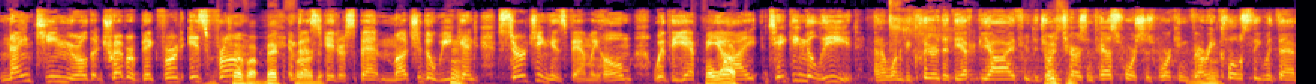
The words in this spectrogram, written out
19-year-old Trevor Bickford, is from. Trevor Bickford. Hmm. Investigators spent much of the weekend searching his family home, with the FBI taking the lead. And I want to be clear that the FBI, through the Joint Listen. Terrorism Task Force, is working very closely with them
